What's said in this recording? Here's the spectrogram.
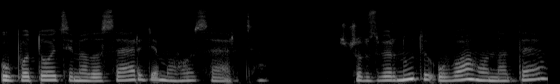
у потоці милосердя мого серця, щоб звернути увагу на те,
